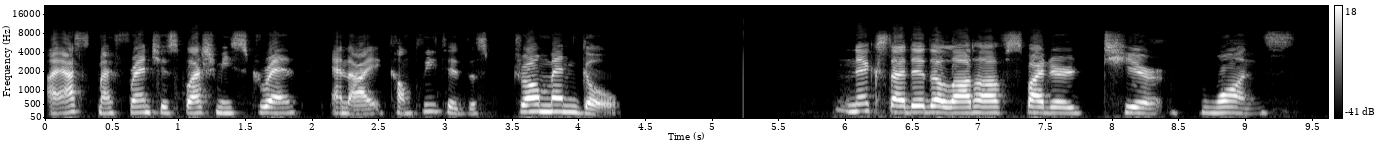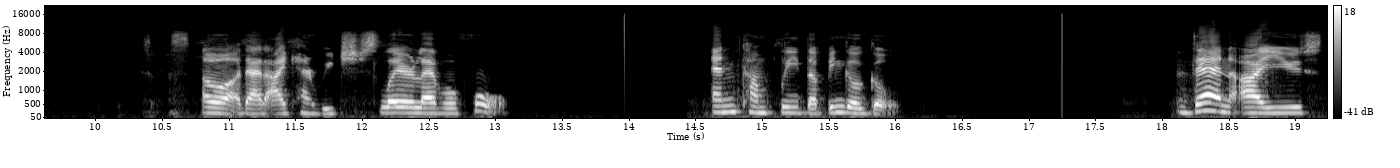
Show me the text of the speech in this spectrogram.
I asked my friend to splash me strength and I completed the Strongman goal. Next, I did a lot of Spider tier 1s so that I can reach Slayer level 4 and complete the bingo goal. Then I used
